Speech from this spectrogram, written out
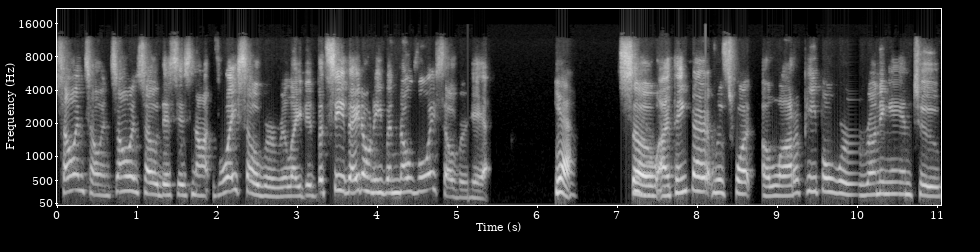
so and so and so and so this is not voiceover related but see they don't even know voiceover yet Yeah. so I think that was what a lot of people were running into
